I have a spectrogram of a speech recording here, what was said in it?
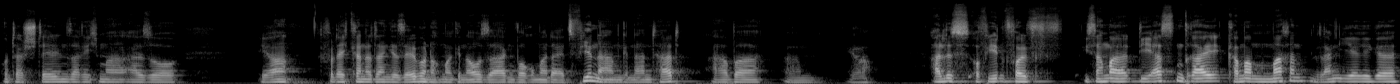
unterstellen, sag ich mal. Also ja, vielleicht kann er dann ja selber noch mal genau sagen, warum er da jetzt vier Namen genannt hat. Aber ähm, ja, alles auf jeden Fall. Ich sag mal, die ersten drei kann man machen. Langjährige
